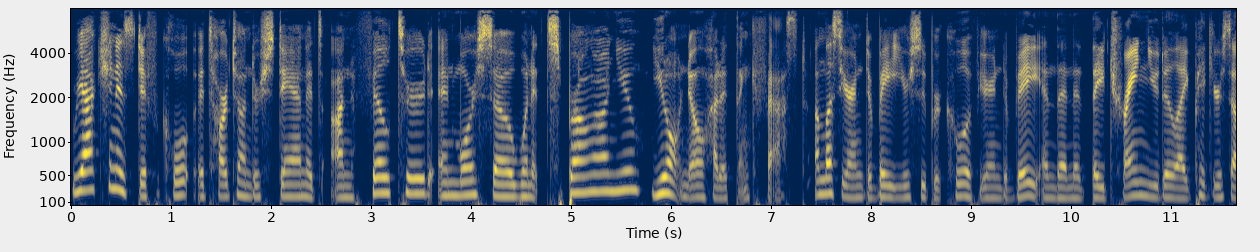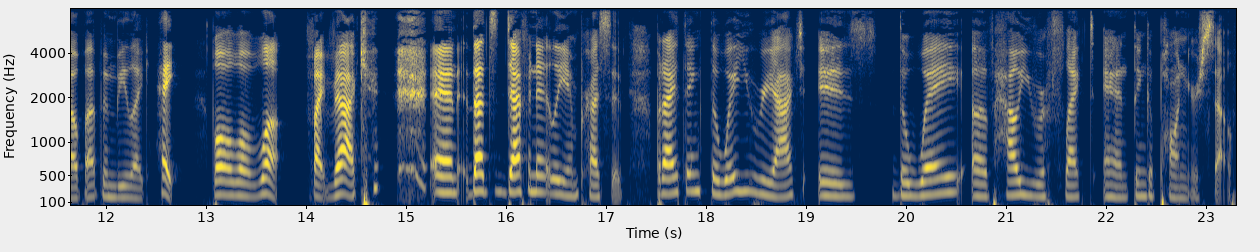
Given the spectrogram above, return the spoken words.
Reaction is difficult, it's hard to understand, it's unfiltered, and more so when it's sprung on you, you don't know how to think fast. Unless you're in debate, you're super cool if you're in debate, and then it, they train you to like pick yourself up and be like, hey, blah, blah, blah, blah fight back. and that's definitely impressive. But I think the way you react is the way of how you reflect and think upon yourself.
